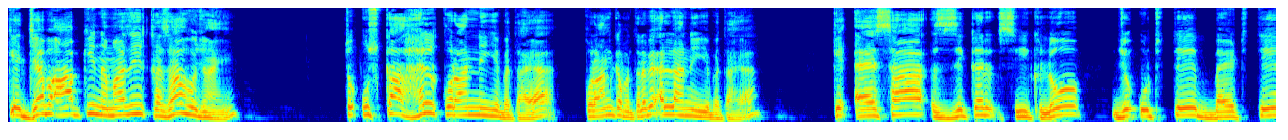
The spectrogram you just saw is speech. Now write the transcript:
کہ جب آپ کی نمازیں قزا ہو جائیں تو اس کا حل قرآن نے یہ بتایا، قرآن کا مطلب ہے اللہ نے یہ بتایا کہ ایسا ذکر سیکھ لو جو اٹھتے بیٹھتے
